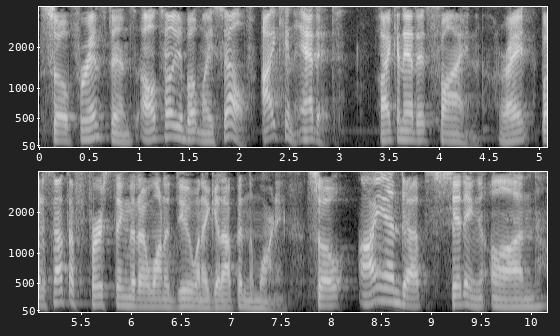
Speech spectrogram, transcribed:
So, for instance, I'll tell you about myself. I can edit. I can edit fine, right? But it's not the first thing that I want to do when I get up in the morning. So I end up sitting on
